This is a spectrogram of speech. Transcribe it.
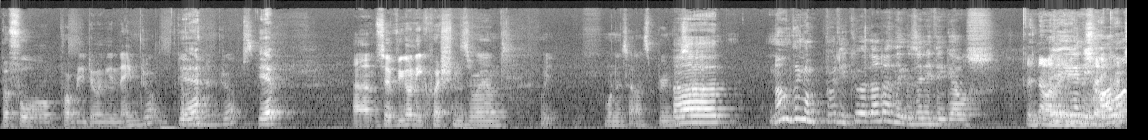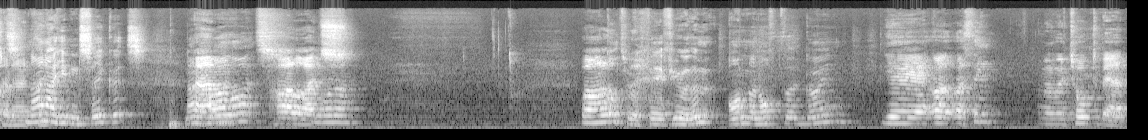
before probably doing a name drop. Yeah. Name drops. Yep. Um, so if you got any questions around, we wanted to ask Bruno. Uh, no, I think I'm pretty good. I don't think there's anything else. There's no any hidden any secrets. highlights? I No, think. no hidden secrets. No Um, highlights. highlights. Well, I go looked through a fair few of them on and off the green. Yeah, I, I think I mean, we've talked about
